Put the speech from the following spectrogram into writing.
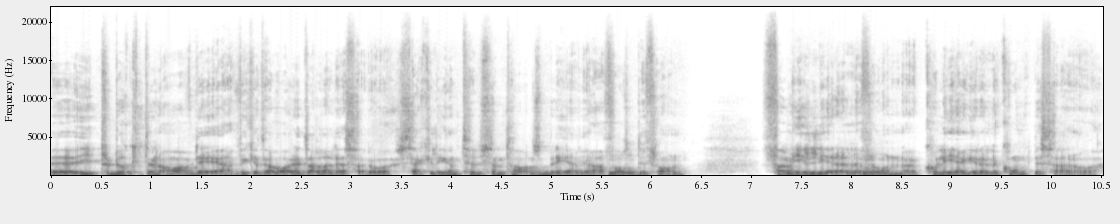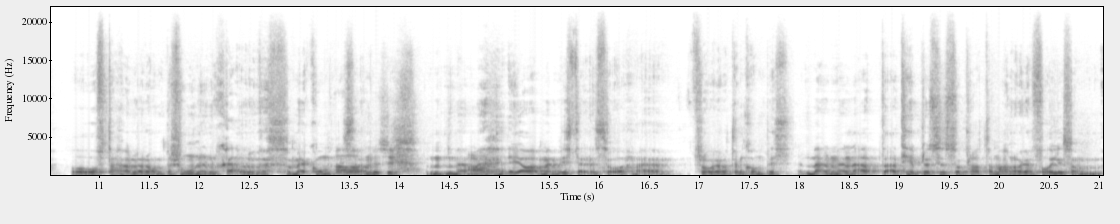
eh, i produkten av det, vilket har varit alla dessa då, säkerligen tusentals brev jag har fått ifrån familjer eller från eh, kollegor eller kompisar. Och, och ofta handlar det om personen själv som är kompisen. Ja. Men, men, ja, men visst är det så. Eh, Fråga åt en kompis. Men, men att, att helt plötsligt så pratar man och jag får liksom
